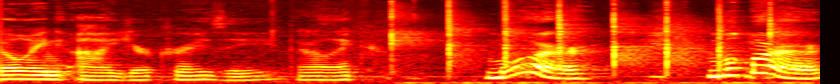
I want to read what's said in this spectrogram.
going, uh, you're crazy. They're like, more, more.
